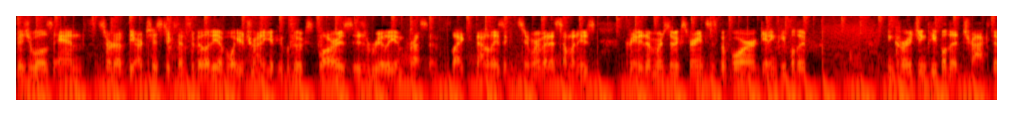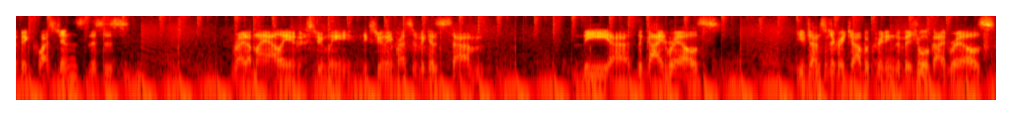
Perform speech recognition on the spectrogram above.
visuals and sort of the artistic sensibility of what you're trying to get people to explore is, is really impressive. Like not only as a consumer but as someone who's created immersive experiences before getting people to encouraging people to track the big questions this is right up my alley and extremely extremely impressive because um, the uh, the guide rails you've done such a great job of creating the visual guide rails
